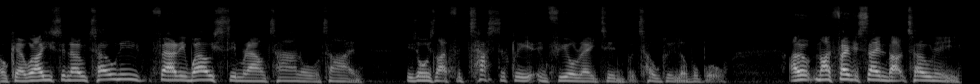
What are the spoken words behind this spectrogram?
Okay, well, I used to know Tony fairly well. I used to see him around town all the time. He was always like fantastically infuriating, but totally lovable. I, my favourite saying about Tony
